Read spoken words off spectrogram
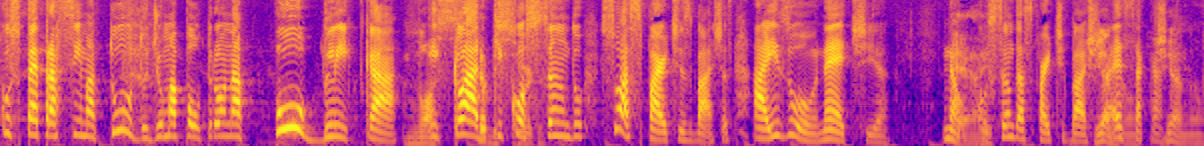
com os pés pra cima tudo de uma poltrona pública. Nossa, e claro que que, coçando suas partes baixas. Aí zoou, né, tia? Não, É, aí- coçando as partes baixas. Tia é sacanagem. tia não.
